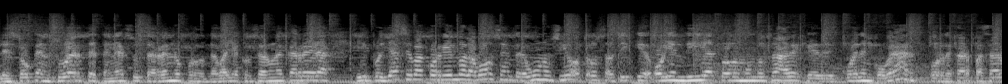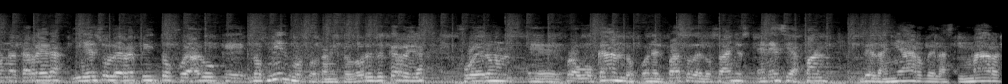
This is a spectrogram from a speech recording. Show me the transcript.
les toca en suerte tener su terreno por donde vaya a cruzar una carrera y pues ya se va corriendo la voz entre unos y otros así que hoy en día todo el mundo sabe que pueden cobrar por dejar pasar una carrera y eso le repito fue algo que los mismos organizadores de carrera fueron eh, provocando con el paso de los años en ese afán de dañar, de lastimar,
